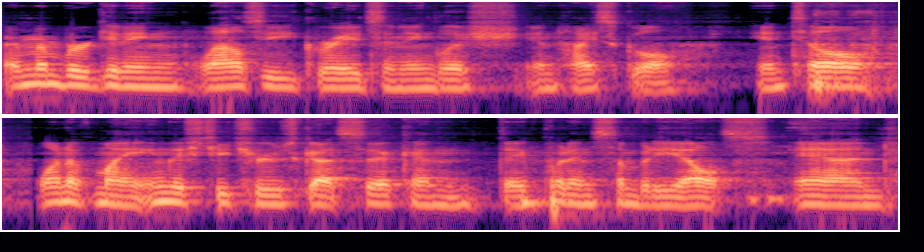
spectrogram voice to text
I remember getting lousy grades in English in high school until one of my English teachers got sick and they put in somebody else. And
